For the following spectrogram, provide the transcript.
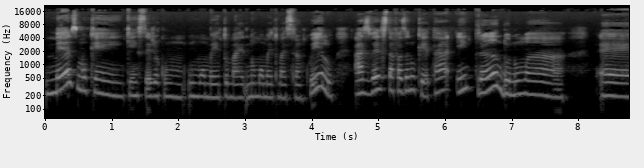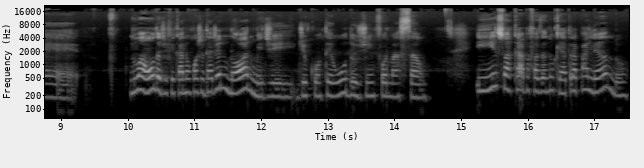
mesmo quem, quem esteja com um momento mais, num momento mais tranquilo, às vezes está fazendo o quê? Está entrando numa é, numa onda de ficar numa quantidade enorme de, de conteúdos, de informação. E isso acaba fazendo o quê? Atrapalhando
